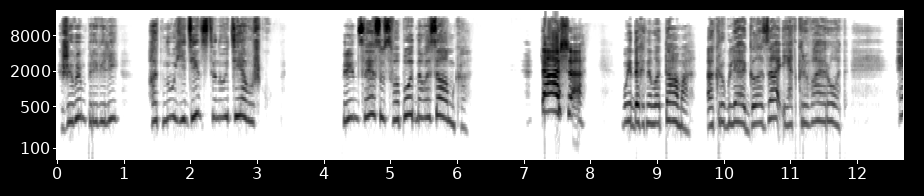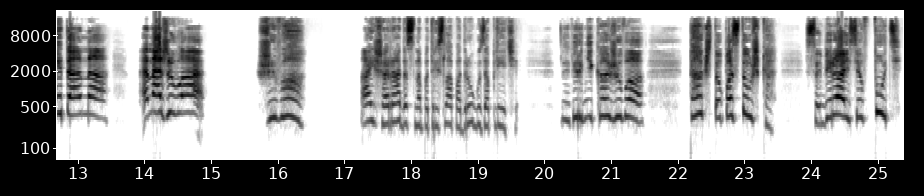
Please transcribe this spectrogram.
живым привели одну единственную девушку, принцессу свободного замка!» «Таша!» — выдохнула Тама, округляя глаза и открывая рот — «Это она! Она жива!» «Жива!» Айша радостно потрясла подругу за плечи. «Наверняка жива! Так что, пастушка, собирайся в путь!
